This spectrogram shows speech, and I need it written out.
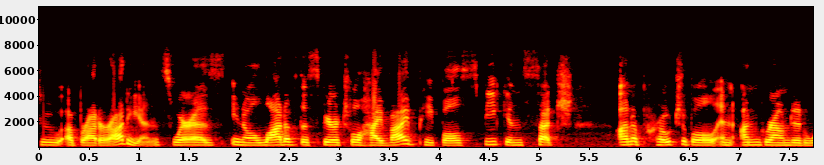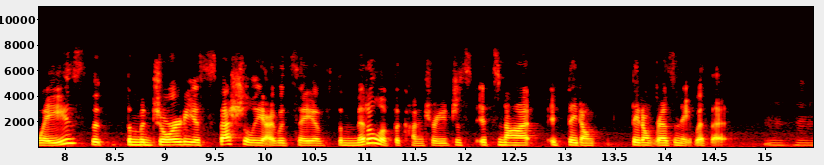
to a broader audience, whereas, you know, a lot of the spiritual high vibe people speak in such unapproachable and ungrounded ways that the majority, especially I would say, of the middle of the country, just it's not, it, they don't, they don't resonate with it. Mm-hmm.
